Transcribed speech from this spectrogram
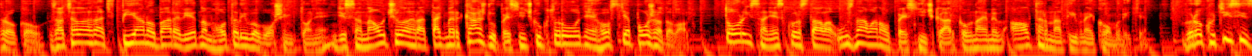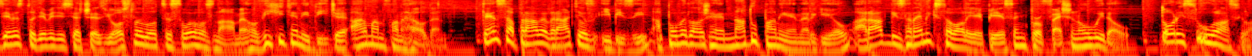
rokov, začala hrať v piano bare v jednom hoteli vo Washingtone, kde sa naučila hrať takmer každú pesničku, ktorú od nej hostia požadovali. Tori sa neskôr stala uznávanou pesničkárkou najmä v alternatívnej komunite. V roku 1996 ju oslovil cez svojho známeho vychytený DJ Arman van Helden. Ten sa práve vrátil z Ibizy a povedal, že je nadúpaný energiou a rád by zremixoval jej pieseň Professional Widow. Tori súhlasila,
